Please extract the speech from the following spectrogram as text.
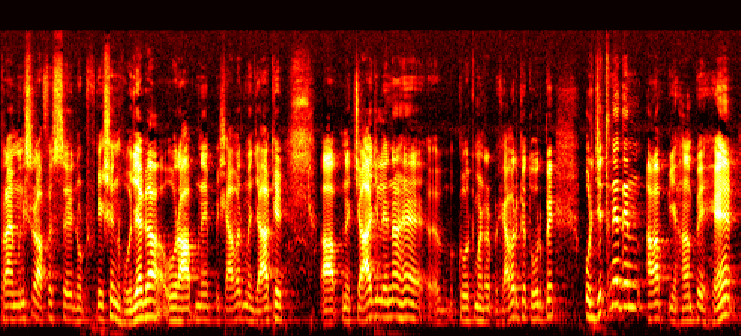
प्राइम मिनिस्टर ऑफ़िस से नोटिफिकेशन हो जाएगा और आपने पेशावर में जाके आपने चार्ज लेना है कोर कमांडर पेशावर के तौर पे। और जितने दिन आप यहाँ पे हैं,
